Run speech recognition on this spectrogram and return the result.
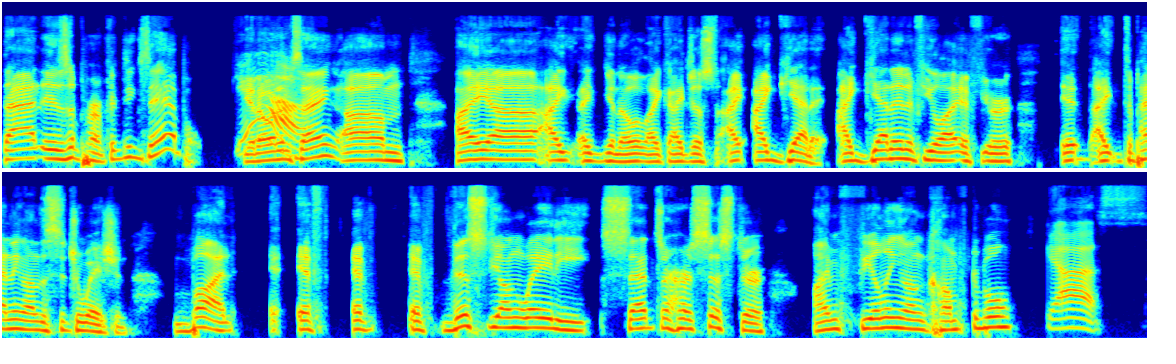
that is a perfect example. You know what I'm saying? Um, I, uh, I, I, you know, like I just, I, I get it. I get it if you if you're, it, I, depending on the situation. But if, if, if this young lady said to her sister, "I'm feeling uncomfortable," Yes.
